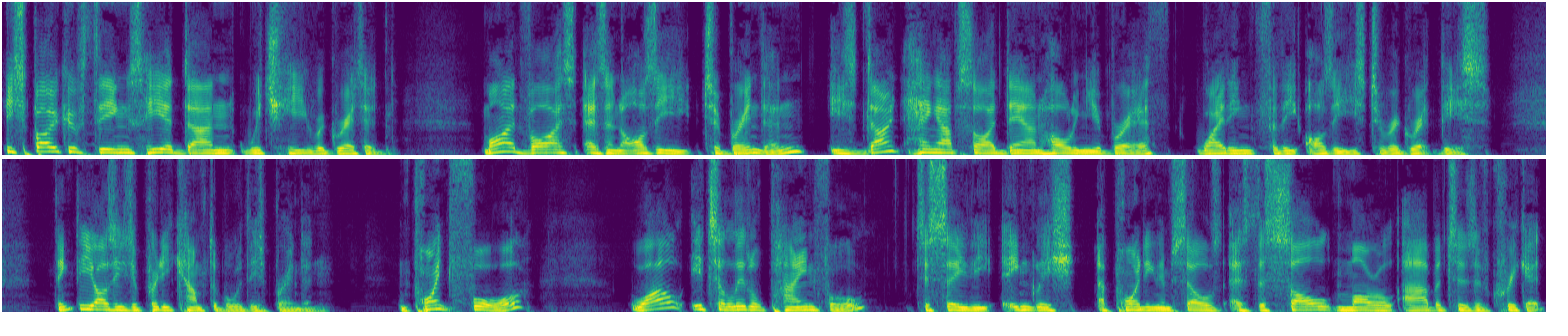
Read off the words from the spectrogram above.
he spoke of things he had done which he regretted. My advice as an Aussie to Brendon is don't hang upside down holding your breath, waiting for the Aussies to regret this. I think the Aussies are pretty comfortable with this, Brendon. And point four, while it's a little painful to see the English appointing themselves as the sole moral arbiters of cricket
